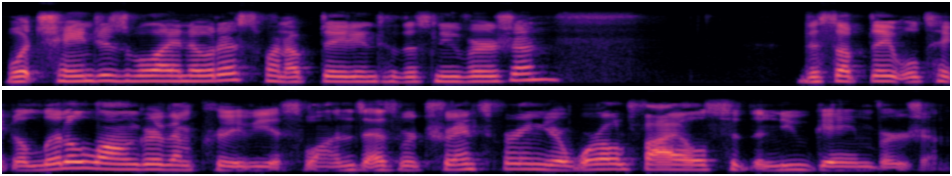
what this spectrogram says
What changes will I notice when updating to this new version? This update will take a little longer than previous ones as we're transferring your world files to the new game version.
